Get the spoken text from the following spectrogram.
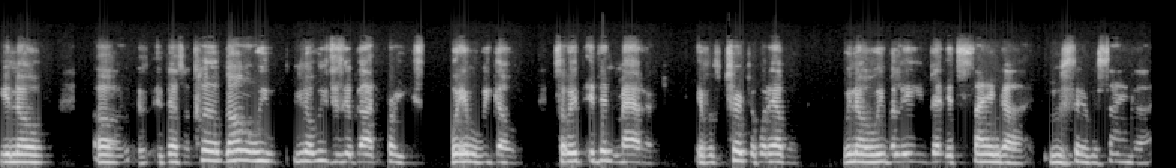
You know, uh, if there's a club, long we you know we just give God praise wherever we go. So it, it didn't matter if it was church or whatever. We know we believe that it's saying God. We were serving saying God.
